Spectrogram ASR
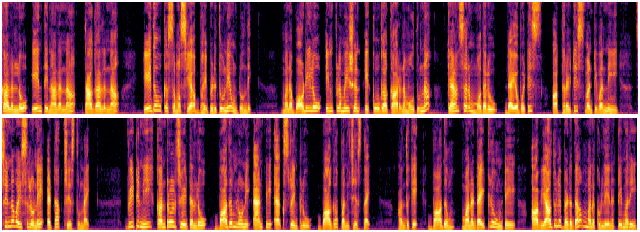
కాలంలో ఏం తినాలన్నా, తాగాలన్నా ఏదో ఒక సమస్య భయపెడుతూనే ఉంటుంది. మన బాడీలో ఇన్ఫ్లమేషన్ ఎక్కువగా కారణమవుతున్నా క్యాన్సర్ మొదలు డయాబెటిస్, ఆర్థరైటిస్ వంటివన్నీ చిన్న వయసులోనే ఎటాక్ చేస్తున్నాయి. వీటిని కంట్రోల్ చేయటంలో బాదంలోని యాంటీ ఆక్సిడెంట్లు బాగా పనిచేస్తాయి. అందుకే బాదం మన డైట్లో ఉంటే ఆ వ్యాధుల బెడద మనకు లేనట్టే మరి.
